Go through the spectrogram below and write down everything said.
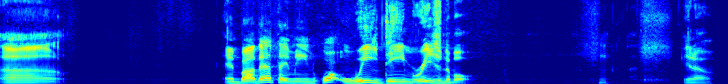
Uh, and by that they mean what we deem reasonable. you know,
